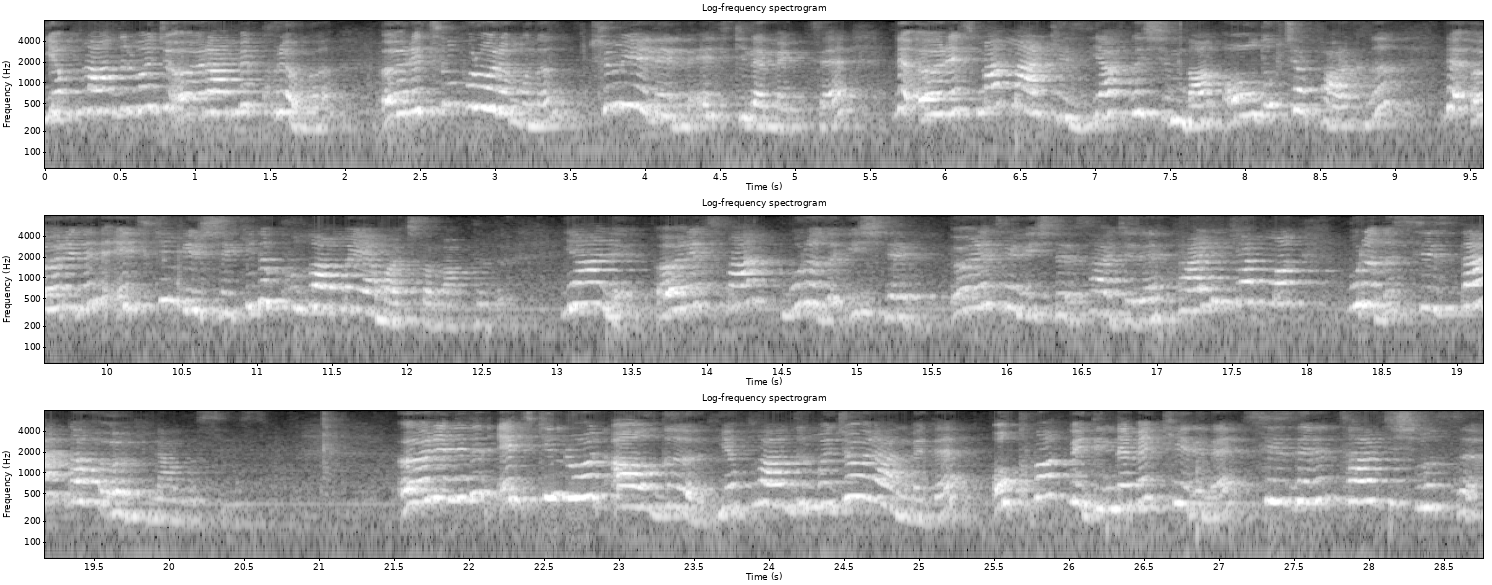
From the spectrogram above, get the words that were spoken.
Yapılandırmacı öğrenme kuramı, öğretim programının tüm üyelerini etkilemekte ve öğretmen merkezli yaklaşımdan oldukça farklı ve öğreneni etkin bir şekilde kullanmayı amaçlamaktadır. Yani öğretmen burada işlev, öğretmenin işleri sadece rehberlik yapmak, burada sizler daha ön plandasınız. Öğreninin etkin rol aldığı yapılandırmacı öğrenmede okumak ve dinlemek yerine sizlerin tartışması,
